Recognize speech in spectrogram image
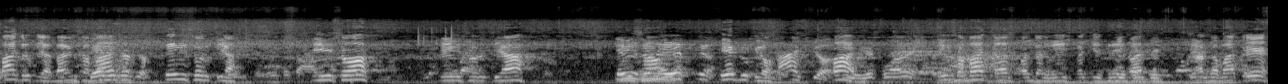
પાંચ રૂપિયા બાવીસો પાંચ ત્રેવીસો રૂપિયા. ત્રેવીસો ત્રેવીસો રૂપિયા. ત્રેવીસો એક રૂપિયો. પાંચ. ત્રેવીસો પાંચ દસ પંદર વીસ પચીસ ત્રીસ પાંત્રીસ. ત્રેવીસો પાંત્રીસ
